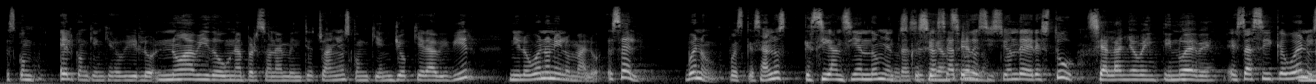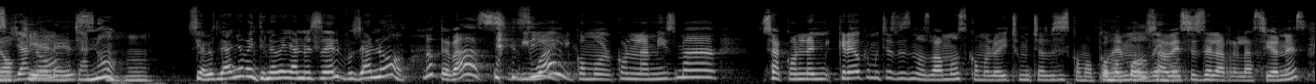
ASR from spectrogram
es con él con quien quiero vivirlo. No ha habido una persona en 28 años con quien yo quiera vivir ni lo bueno ni lo malo. Es él. Bueno, pues que sean los que sigan siendo mientras que esa sigan sea siendo. tu decisión de eres tú. Si al año 29 Es así que bueno, y si ya quieres, no, ya no. Si a los de año 29 ya no es él, pues ya no. No te vas. Sí. Igual, como con la misma. O sea, con la, creo que muchas veces nos vamos, como lo he dicho muchas veces, como Como podemos, a podemos. veces de las relaciones,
